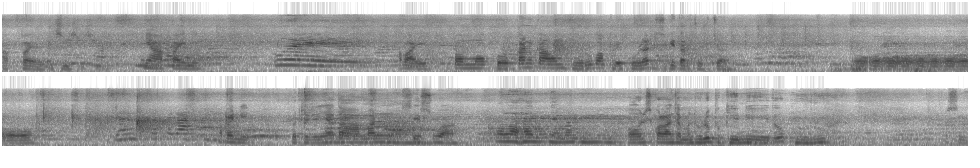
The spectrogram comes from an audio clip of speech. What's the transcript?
Apa ya? Guys ini apa ini? Apa ini? Pemogokan kaum buruh pabrik gula di sekitar Jogja. Oh oh oh oh oh oh oh, oh, apa ini? Berdirinya taman siswa olahan zaman dulu. Oh ini sekolah zaman dulu begini. Itu guru Terus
